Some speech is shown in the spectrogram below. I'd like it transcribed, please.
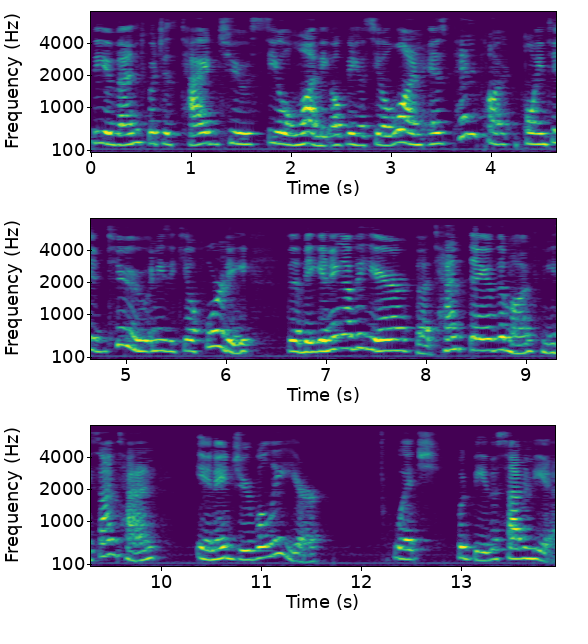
the event, which is tied to Seal 1, the opening of Seal 1, is pinpointed to in Ezekiel 40, the beginning of the year, the 10th day of the month, Nisan 10, in a Jubilee year, which would be the 70th.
